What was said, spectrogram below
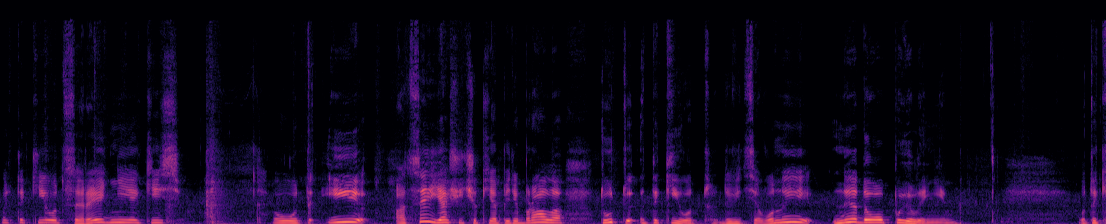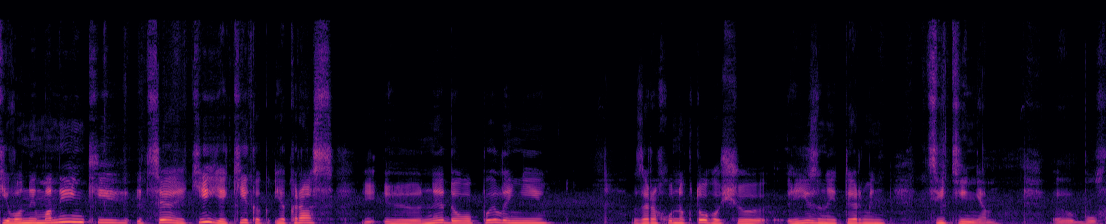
ось такі от середні якісь. От, і, а цей ящичок я перебрала. Тут такі, от, дивіться, вони недоопилені. Отакі вони маленькі, і це ті, які якраз недоопилені за рахунок того, що різний термін цвітіння е, був.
